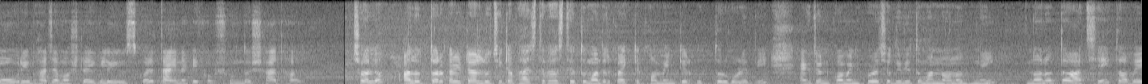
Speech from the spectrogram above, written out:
মৌরি, ভাজা মশলা এগুলো ইউজ করে। তাই নাকি খুব সুন্দর স্বাদ হয়। চলো, আলুর তরকারিটা, লুচিটা ভাজতে ভাজতে তোমাদের কয়েকটা কমেন্টের উত্তর করে দিই। একজন কমেন্ট করেছ, দিদি, তোমার ননদ নেই? ননদ তো আছেই, তবে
